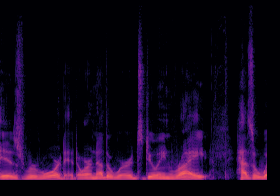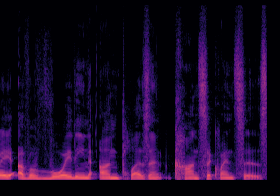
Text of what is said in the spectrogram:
is rewarded. Or, in other words, doing right has a way of avoiding unpleasant consequences.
